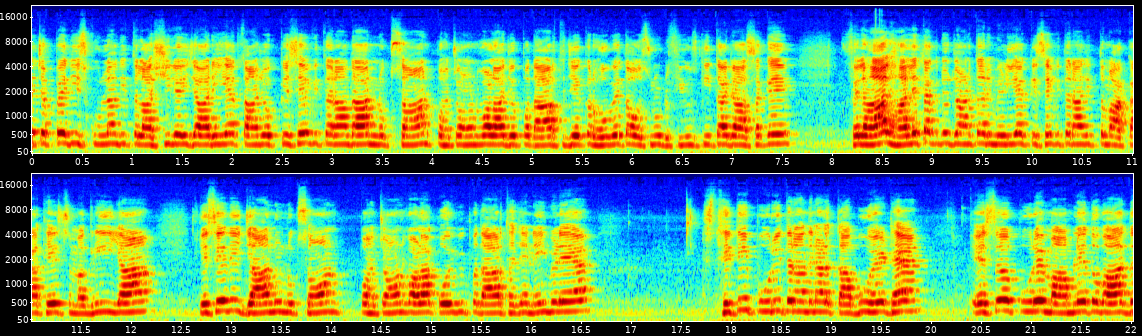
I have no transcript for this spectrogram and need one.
ਚੱਪੇ ਦੀ ਸਕੂਲਾਂ ਦੀ ਤਲਾਸ਼ੀ ਲਈ ਜਾ ਰਹੀ ਹੈ ਤਾਂ ਜੋ ਕਿਸੇ ਵੀ ਤਰ੍ਹਾਂ ਦਾ ਨੁਕਸਾਨ ਪਹੁੰਚਾਉਣ ਵਾਲਾ ਜੋ ਪਦਾਰਥ ਜੇਕਰ ਹੋਵੇ ਤਾਂ ਉਸ ਨੂੰ ਡਿਫਿਊਜ਼ ਕੀਤਾ ਜਾ ਸਕੇ। ਫਿਲਹਾਲ ਹਾਲੇ ਤੱਕ ਜੋ ਜਾਣਕਾਰੀ ਮਿਲੀ ਹੈ, ਕਿਸੇ ਵੀ ਤਰ੍ਹਾਂ ਦੀ ਧਮਾਕਾ ਖੇਜ ਸਮੱਗਰੀ ਜਾਂ ਕਿਸੇ ਦੀ ਜਾਨ ਨੂੰ ਨੁਕਸਾਨ ਪਹੁੰਚਾਉਣ ਵਾਲਾ ਕੋਈ ਵੀ ਪਦਾਰਥ ਅਜੇ ਨਹੀਂ ਮਿਲਿਆ ਸਥਿਤੀ ਪੂਰੀ ਤਰ੍ਹਾਂ ਦੇ ਨਾਲ ਕਾਬੂ ਹੇਠ ਹੈ। ਇਸ ਪੂਰੇ ਮਾਮਲੇ ਤੋਂ ਬਾਅਦ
